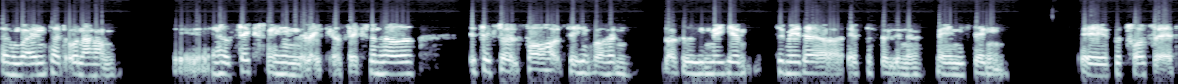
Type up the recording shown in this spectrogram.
da hun var ansat under ham, øh, havde sex med hende, eller ikke havde sex, men havde et seksuelt forhold til hende, hvor han lukkede hende med hjem til middag og efterfølgende med hende i sengen. Øh, på trods af, at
